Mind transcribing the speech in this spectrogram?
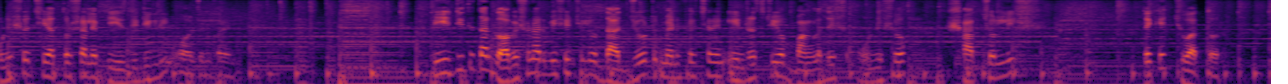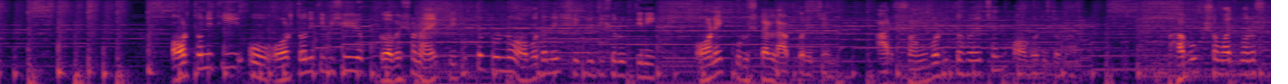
উনিশশো ছিয়াত্তর সালে পিএইচডি ডিগ্রি অর্জন করেন। পিএইচডিতে তার গবেষণার বিষয় ছিল the jute manufacturing industry of Bangladesh উনিশশো সাতচল্লিশ থেকে চুয়াত্তর। অর্থনীতি ও অর্থনীতি বিষয়ক গবেষণায় কৃতিত্বপূর্ণ অবদানের স্বীকৃতিস্বরূপ তিনি অনেক পুরস্কার লাভ করেছেন আর সংগঠিত হয়েছেন অগণিতবার ভাবুক সমাজ মনস্ক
